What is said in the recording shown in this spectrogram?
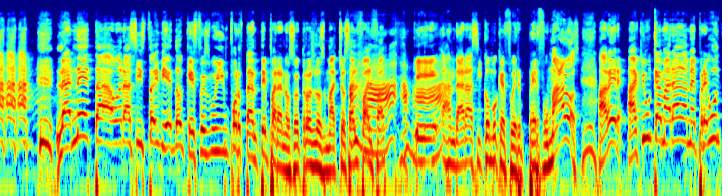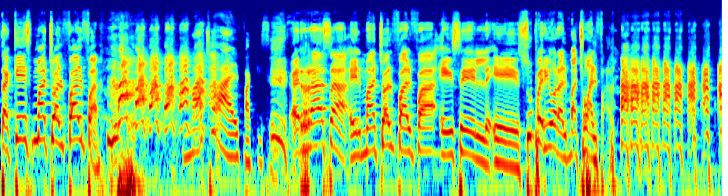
la neta, ahora sí estoy viendo que esto es muy importante para nosotros los machos Ajá, alfalfa, ajá. eh, andar así como que fuer perfumados. A ver, aquí un camarada me pregunta, ¿qué es macho alfalfa? Macho alfa, quizás. Raza, el macho alfalfa es el eh, superior al macho alfa.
